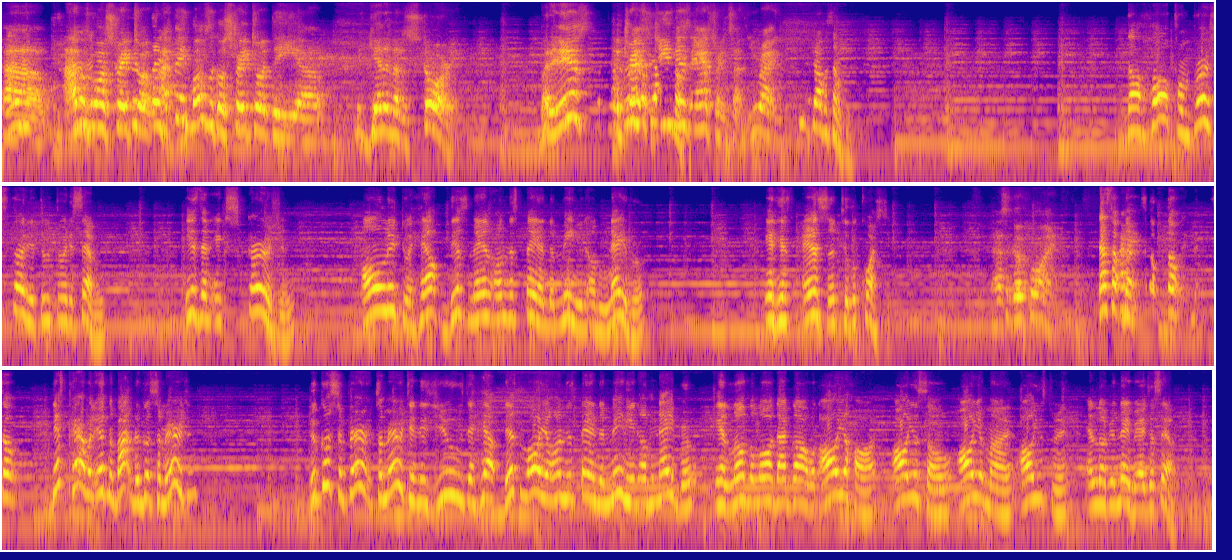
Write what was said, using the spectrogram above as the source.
Uh, I was going straight to. I think most will go straight toward the uh, beginning of the story, but it is addressed. Jesus answering something. You're right. Drop something. The whole from verse 30 through 37 is an excursion only to help this man understand the meaning of neighbor in his answer to the question. That's a good point. That's how, so, so, so this parable isn't about the Good Samaritan. The Good Samaritan is used to help this lawyer understand the meaning of neighbor and love the Lord thy God with all your heart, all your soul, all your mind, all your strength, and love your neighbor as yourself.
